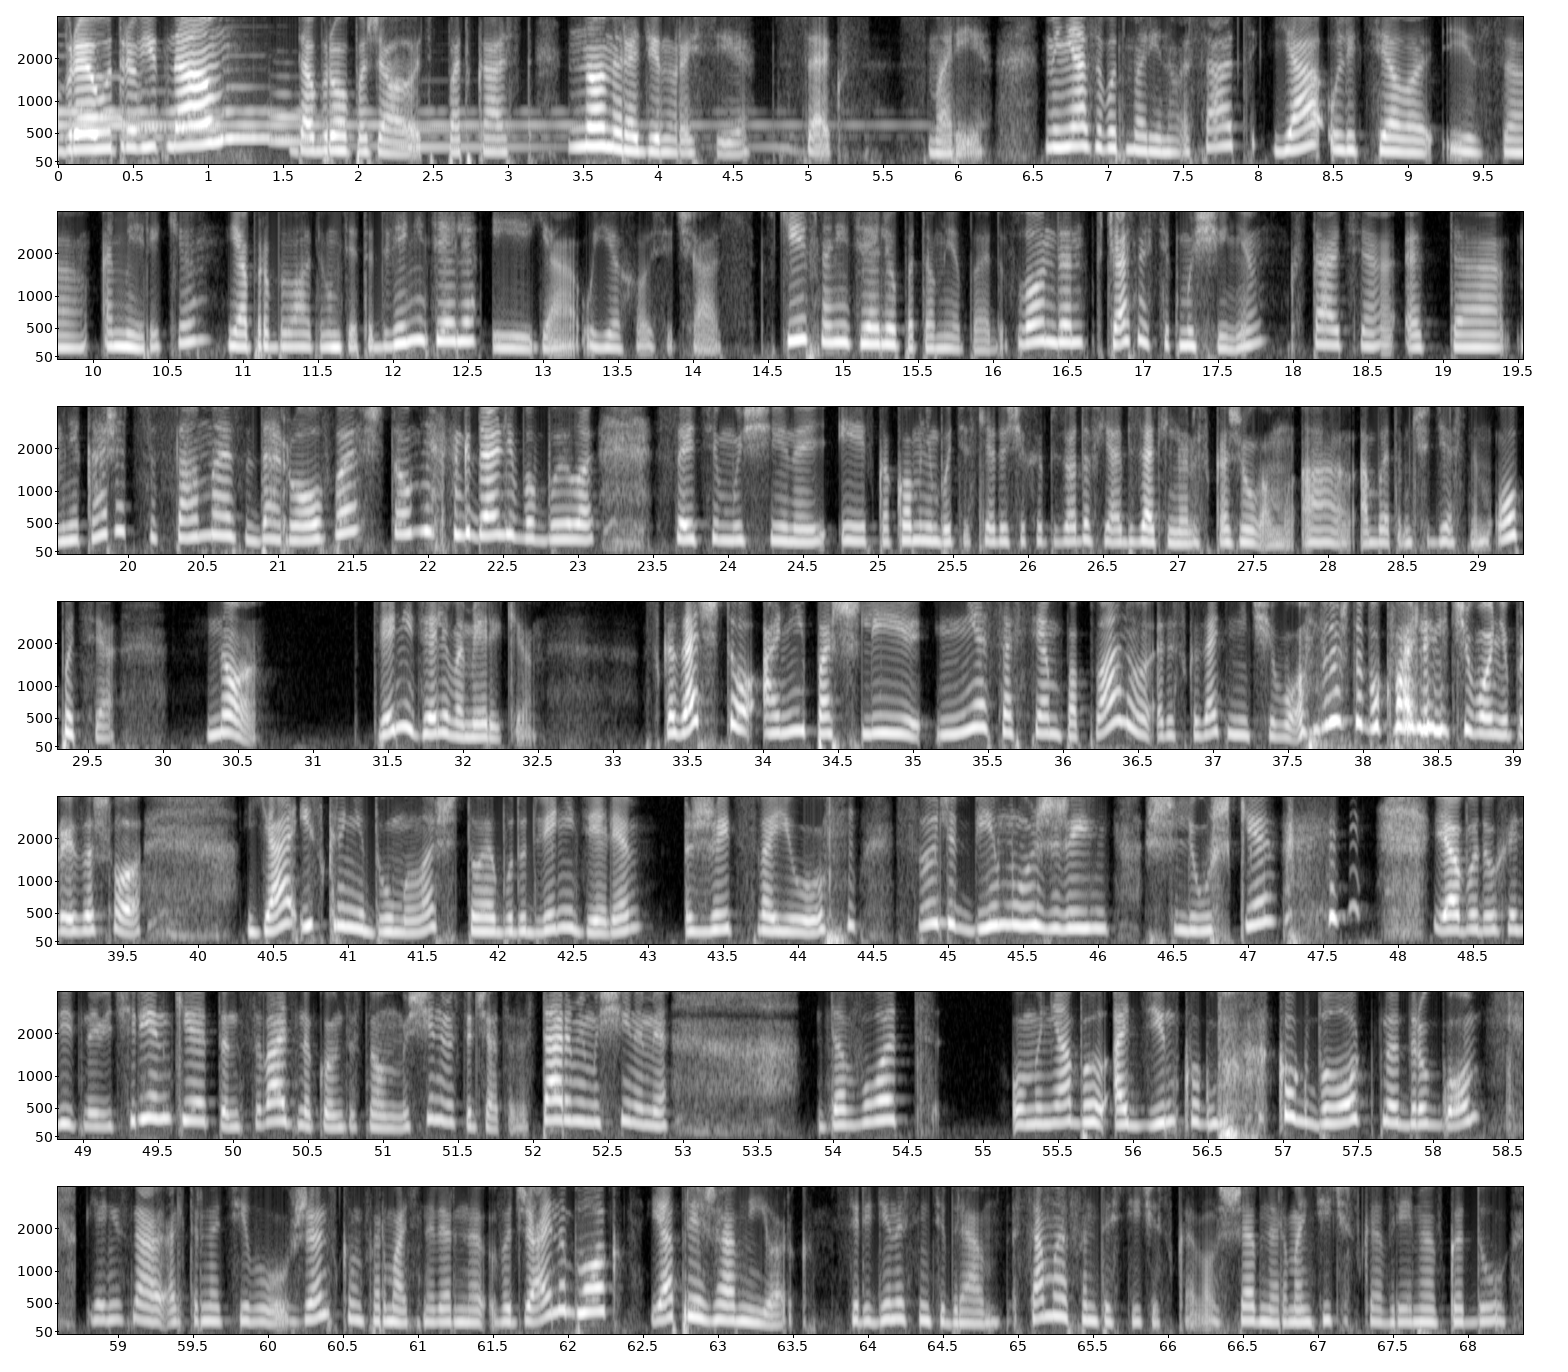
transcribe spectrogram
Доброе утро, Вьетнам! Добро пожаловать в подкаст номер один в России «Секс с Мари». Меня зовут Марина Васад. Я улетела из э, Америки. Я пробыла там где-то две недели, и я уехала сейчас в Киев на неделю, потом я поеду в Лондон. В частности, к мужчине, кстати. Это, мне кажется, самое здоровое, что у меня когда-либо было с этим мужчиной. И в каком-нибудь из следующих эпизодов я обязательно расскажу вам о, об этом чудесном опыте. Но две недели в Америке — Сказать, что они пошли не совсем по плану, это сказать ничего, потому что буквально ничего не произошло. Я искренне думала, что я буду две недели жить свою, свою любимую жизнь шлюшки. я буду ходить на вечеринки, танцевать, знакомиться с новыми мужчинами, встречаться со старыми мужчинами. Да вот, у меня был один кок-блок на другом. Я не знаю альтернативу в женском формате, наверное, vagina блок. Я приезжаю в Нью-Йорк, середина сентября. Самое фантастическое, волшебное, романтическое время в году,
